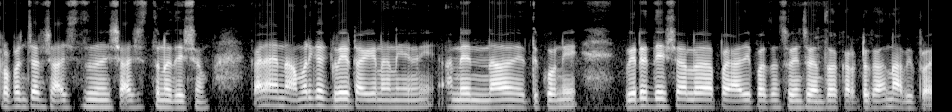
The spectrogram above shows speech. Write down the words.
ప్రపంచాన్ని శాసిస్తున్న శాసిస్తున్న దేశం. కానీ ఆయన అమెరికా గ్రేట్ అయ్యానని అనే నినాదాన్ని ఎత్తుకొని వేరే దేశాలపై ఆధిపత్యం చూపించడం ఎంతో కరెక్ట్ కాదని నా అభిప్రాయం.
